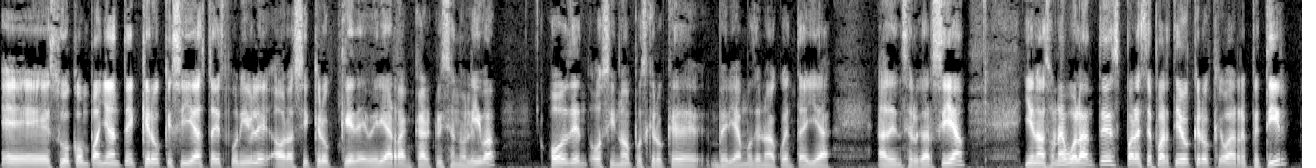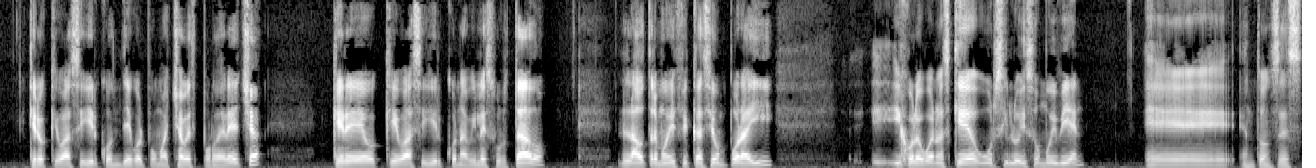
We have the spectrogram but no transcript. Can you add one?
Eh, su acompañante creo que si ya está disponible, ahora sí creo que debería arrancar Cristian Oliva. O, si no, pues creo que veríamos de nueva cuenta ya a Denzel García. Y en la zona de volantes, para este partido creo que va a repetir. Creo que va a seguir con Diego El Poma Chávez por derecha. Creo que va a seguir con Avilés Hurtado. La otra modificación por ahí, híjole, bueno, es que Ursi lo hizo muy bien. Eh, entonces,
